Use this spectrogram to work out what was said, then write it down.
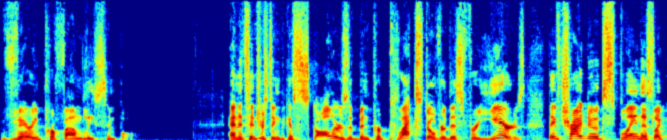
very profoundly simple. And it's interesting because scholars have been perplexed over this for years. They've tried to explain this like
